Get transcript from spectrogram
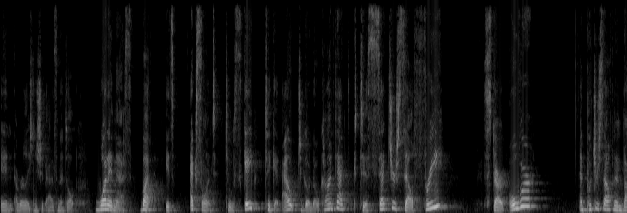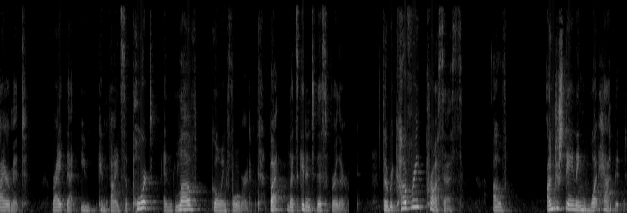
in a relationship as an adult. What a mess. But it's excellent to escape, to get out, to go no contact, to set yourself free, start over, and put yourself in an environment, right, that you can find support and love going forward. But let's get into this further. The recovery process of understanding what happened,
